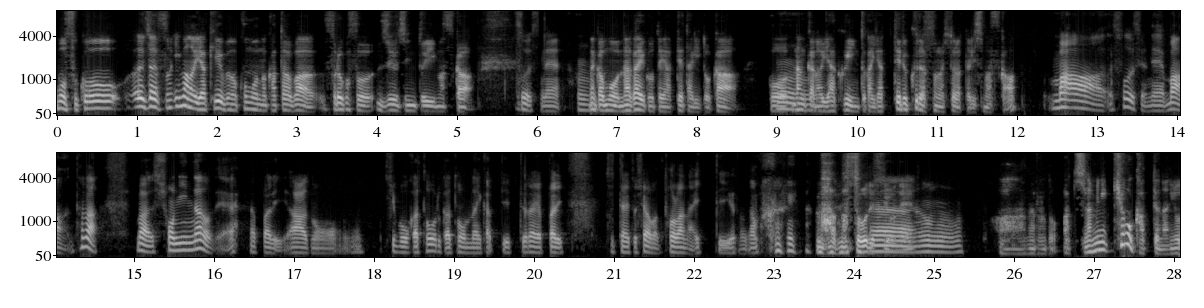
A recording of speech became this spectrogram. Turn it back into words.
もうそこ、えじゃあその今の野球部の顧問の方は、それこそ重鎮といいますか、そうですね。うんなんかもう長いことやってたりとか、こう、うんなんかの役員とかやってるクラスの人だったりしますか？まあ、そうですよね。まあ、ただ、まあ、初任なので、やっぱり、あの、希望が通るか通んないかって言ったら、やっぱり、実態としてはまあ通らないっていうのが、まあ、まあまあそうですよね。うん。ああ、なるほど。あ、ちなみに教科って何教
